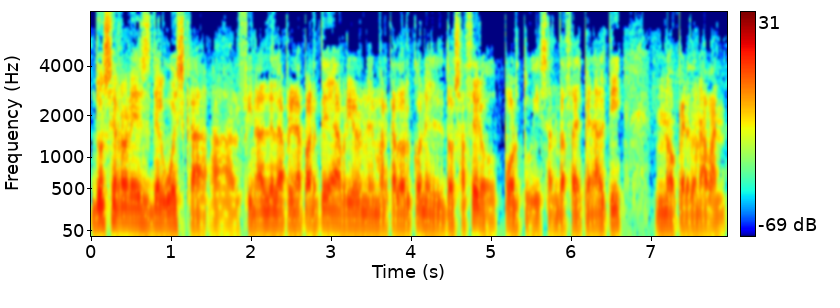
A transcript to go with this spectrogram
Dos errores del Huesca al final de la primera parte abrieron el marcador con el 2 a 0. Portu y Sandaza de penalti no perdonaban.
